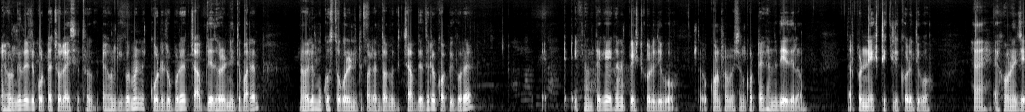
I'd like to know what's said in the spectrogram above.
এখন কিন্তু যে কোডটা চলে আসে তো এখন কি করবেন? কোডের উপরে চাপ দিয়ে ধরে নিতে পারেন। নাহলে মুখস্থ করে নিতে পারেন। তো আমি চাপ দিয়ে ধরে কপি করে এখান থেকে এখানে পেস্ট করে দিব। তো কনফার্মেশন কোডটা এখানে দিয়ে দিলাম। তারপর নেক্সটে ক্লিক করে দিব। হ্যাঁ এখন এই যে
